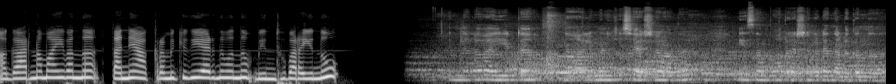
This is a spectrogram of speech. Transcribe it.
അകാരണമായി വന്ന് തന്നെ ആക്രമിക്കുകയായിരുന്നുവെന്നും ബിന്ദു പറയുന്നു. വൈകിട്ട് നാല് മണിക്ക് ശേഷമാണ് ഈ സംഭവം റേഷൻ കടയിൽ നടക്കുന്നത്.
